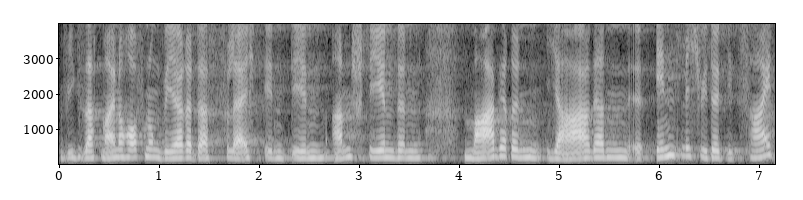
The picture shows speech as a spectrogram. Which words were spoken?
wie gesagt, meine Hoffnung wäre, dass vielleicht in den anstehenden mageren Jahren äh, endlich wieder die Zeit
